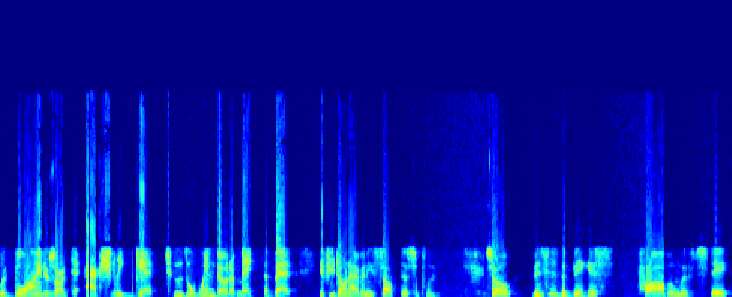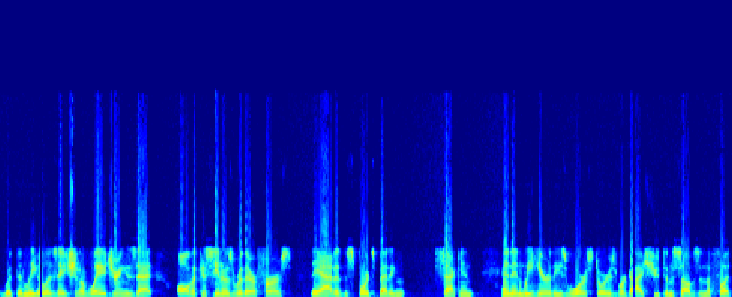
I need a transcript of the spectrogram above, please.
with blinders on to actually get to the window to make the bet if you don't have any self discipline. So this is the biggest problem with state with the legalization of wagering is that all the casinos were there first. They added the sports betting second, and then we hear these war stories where guys shoot themselves in the foot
